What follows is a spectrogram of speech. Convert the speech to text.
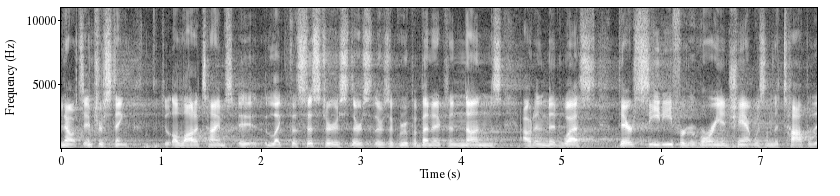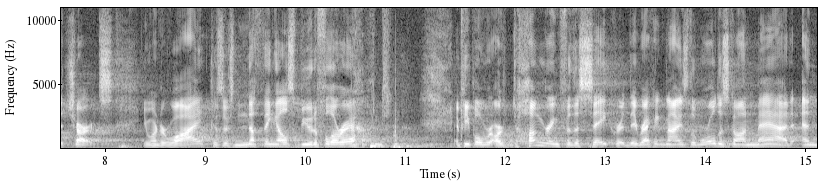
Know, it's interesting a lot of times, eh, like the sisters, there's, there's a group of Benedictine nuns out in the Midwest. Their CD for Gregorian chant was on the top of the charts. You wonder why? Because there's nothing else beautiful around. and people are hungering for the sacred. They recognize the world has gone mad, and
